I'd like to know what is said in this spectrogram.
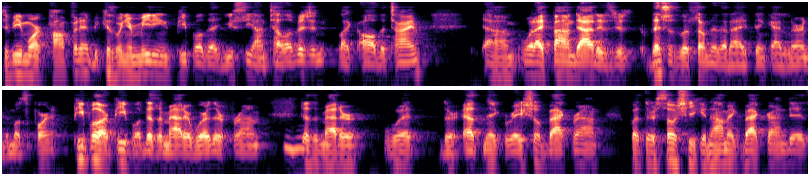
to be more confident because when you're meeting people that you see on television like all the time, um, what I found out is just this is was something that I think I learned the most important. People are people. It doesn't matter where they're from. Mm-hmm. Doesn't matter what their ethnic, racial background, what their socioeconomic background is.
